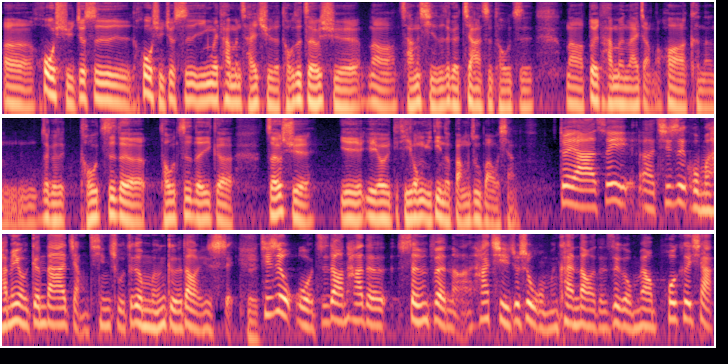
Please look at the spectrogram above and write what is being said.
呃，或许就是或许就是因为他们采取了投资哲学，那长期的这个价值投资，那对他们来讲的话，可能这个投资的投资的一个哲学也也有提供一定的帮助吧，我想。对啊，所以呃，其实我们还没有跟大家讲清楚这个蒙格到底是谁。其实我知道他的身份啊，他其实就是我们看到的这个我们要波克夏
